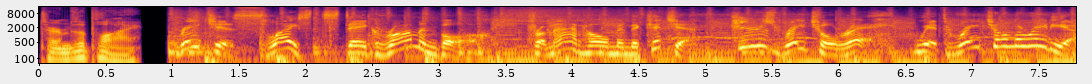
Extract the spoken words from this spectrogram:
Terms apply. Rach's Sliced Steak Ramen Bowl. From at home in the kitchen, here's Rachael Ray with Rach on the radio.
